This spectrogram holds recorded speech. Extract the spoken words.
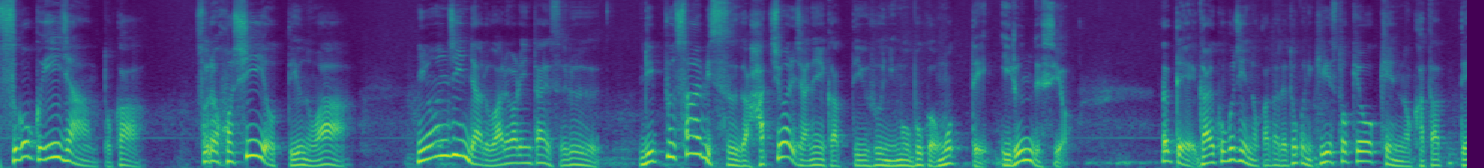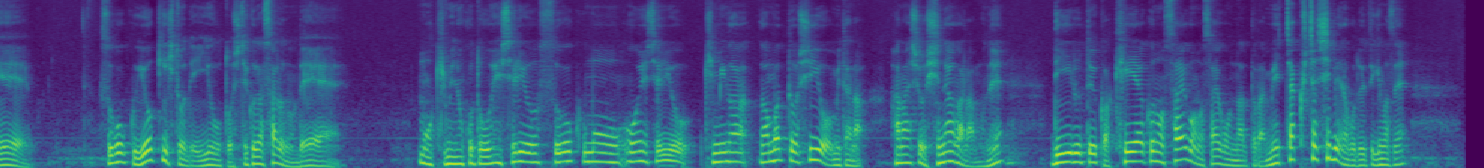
すごくいいじゃんとか、それ欲しいよっていうのは、日本人である我々に対するリップサービスが8割じゃねえかっていうふうにもう僕は思っているんですよ。だって外国人の方で特にキリスト教圏の方ってすごく良き人でいようとしてくださるのでもう君のこと応援してるよ。すごくもう応援してるよ。君が頑張ってほしいよ。みたいな話をしながらもね、ディールというか契約の最後の最後になったらめちゃくちゃシビアなこと言ってきません？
